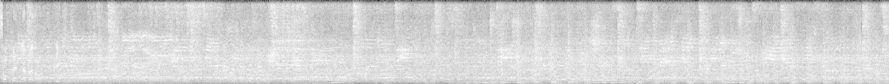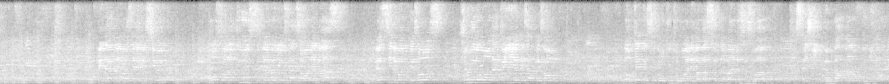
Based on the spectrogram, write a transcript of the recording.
s'en prennent là-bas dans le public. s'agit de Barbin au numéro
